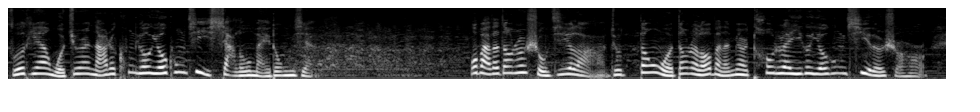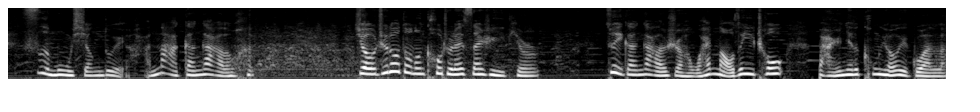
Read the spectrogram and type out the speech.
昨天我居然拿着空调遥控器下楼买东西，我把它当成手机了。就当我当着老板的面掏出来一个遥控器的时候，四目相对啊，那尴尬的我脚趾头都能抠出来三室一厅。最尴尬的是哈，我还脑子一抽，把人家的空调给关了。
